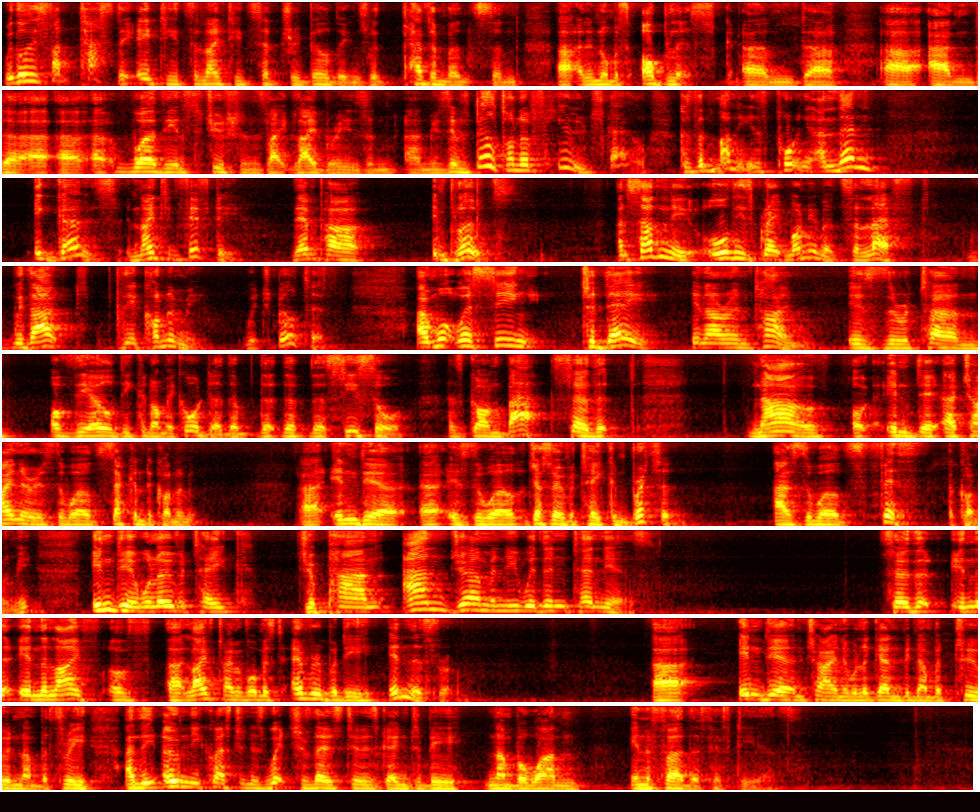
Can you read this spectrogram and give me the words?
with all these fantastic 18th and 19th century buildings with pediments and uh, an enormous obelisk and, uh, uh, and uh, uh, uh, worthy institutions like libraries and, and, museums built on a huge scale because the money is pouring in. And then it goes. In 1950, the empire implodes. And suddenly, all these great monuments are left without the economy which built it. And what we're seeing today in our own time is the return of the old economic order. The, the, the, the seesaw has gone back so that now India, uh, China is the world's second economy. Uh, India uh, is the world, just overtaken Britain as the world's fifth economy. India will overtake Japan and Germany within 10 years. So that in the, in the life of, uh, lifetime of almost everybody in this room, uh, India and China will again be number two and number three. And the only question is which of those two is going to be number one in a further 50 years.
